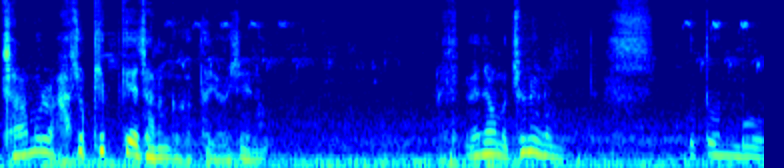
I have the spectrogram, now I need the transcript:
잠을 아주 깊게 자는 것 같아요. 이제는 왜냐하면 전에는 어떤 뭐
